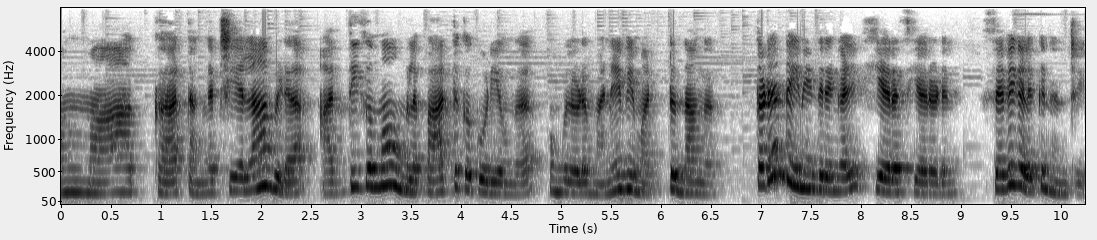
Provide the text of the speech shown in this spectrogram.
அம்மா அக்கா தங்கச்சியெல்லாம் விட அதிகமாக உங்களை பார்த்துக்க கூடியவங்க உங்களோட மனைவி மட்டும்தாங்க. தொடர்ந்து இணைந்திருங்கள் ஹியரஸ் ஹியருடன் செவிகளுக்கு நன்றி.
